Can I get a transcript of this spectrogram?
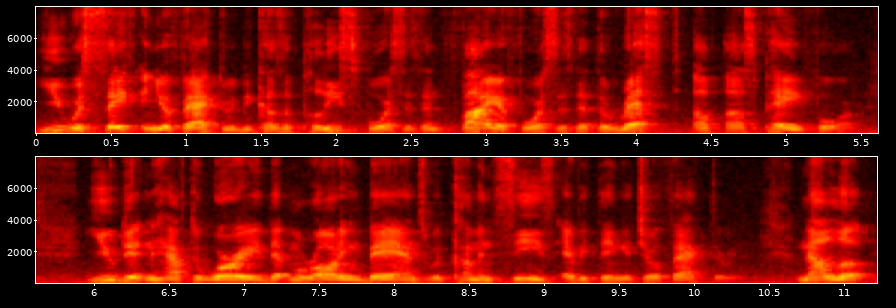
You were safe in your factory because of police forces and fire forces that the rest of us paid for. You didn't have to worry that marauding bands would come and seize everything at your factory. Now look,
